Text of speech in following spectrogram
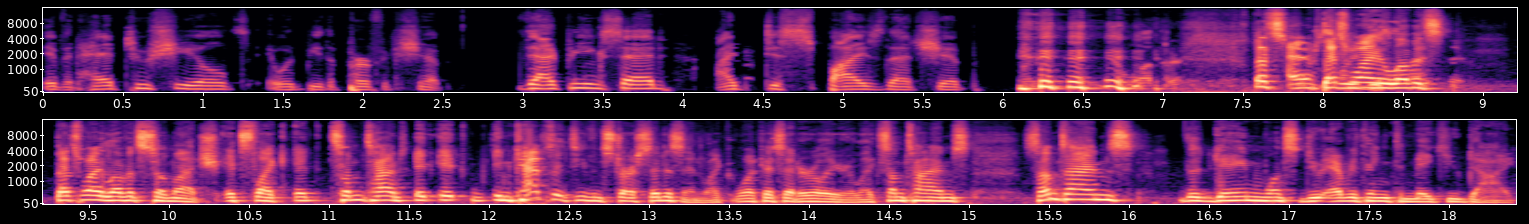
if it had two shields, it would be the perfect ship. That being said, I despise that ship. No other. that's that's why i love it despise that's why i love it so much. It's like it sometimes it, it encapsulates even star citizen like like i said earlier like sometimes sometimes the game wants to do everything to make you die.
